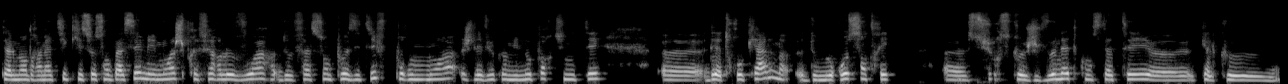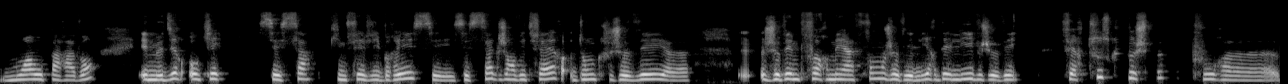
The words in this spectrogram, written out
tellement dramatiques qui se sont passées, mais moi, je préfère le voir de façon positive. Pour moi, je l'ai vu comme une opportunité euh, d'être au calme, de me recentrer euh, sur ce que je venais de constater euh, quelques mois auparavant et de me dire, OK, c'est ça qui me fait vibrer, c'est ça que j'ai envie de faire, donc je vais, je vais me former à fond, je vais lire des livres, je vais faire tout ce que je peux pour, euh,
